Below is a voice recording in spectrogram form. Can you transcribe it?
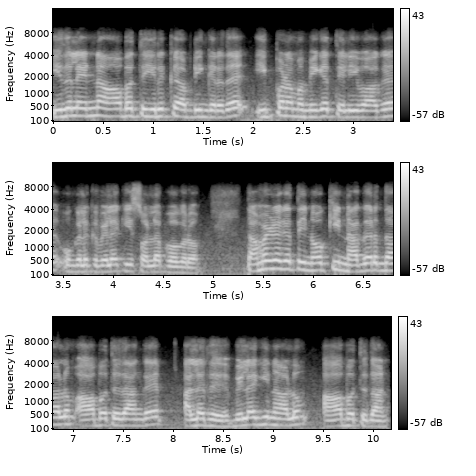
இதுல என்ன ஆபத்து இருக்கு அப்படிங்கிறத இப்ப நம்ம மிக தெளிவாக உங்களுக்கு விலகி சொல்ல போகிறோம். தமிழகத்தை நோக்கி நகர்ந்தாலும் ஆபத்து தாங்க அல்லது விலகினாலும் ஆபத்து தான்.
